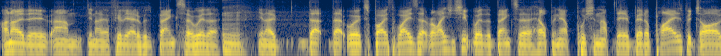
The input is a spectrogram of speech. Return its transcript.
I know they're um, you know affiliated with banks, so whether mm. you know that that works both ways that relationship. Whether banks are helping out, pushing up their better players, which I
